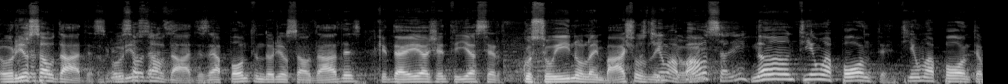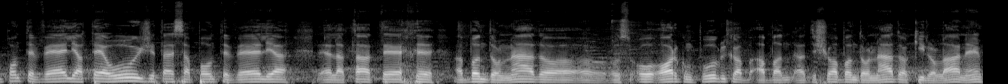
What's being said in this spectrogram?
o Rio Saudades. Rio O Rio Saudades. Saudades. É a ponte do Rio Saudades, que daí a gente ia ser com o suíno lá embaixo, os Tinha uma balsa ali? Não, tinha uma ponte. Tinha uma ponte. A ponte velha, até hoje está essa ponte velha. Ela está até abandonada. o- O órgão público deixou abandonado aquilo lá, né?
